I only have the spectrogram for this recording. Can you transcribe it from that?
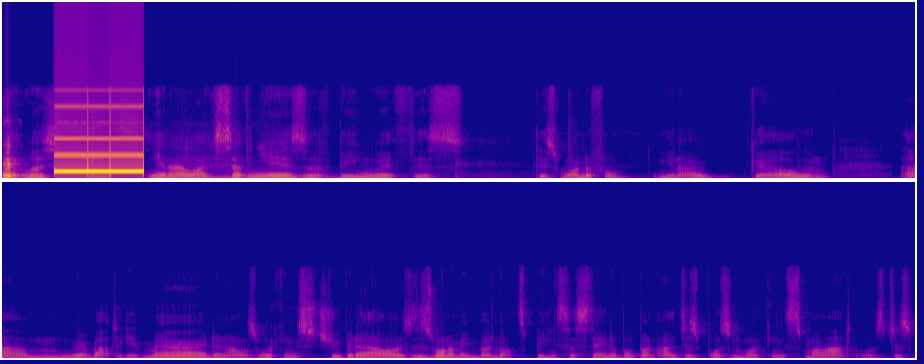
it was you know like seven years of being with this this wonderful you know girl and um, we were about to get married and I was working stupid hours. This is what I mean by not being sustainable, but I just wasn't working smart. I was just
